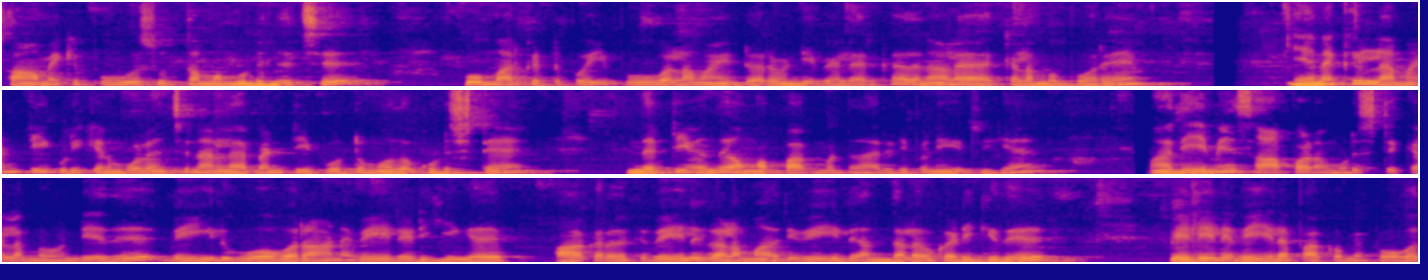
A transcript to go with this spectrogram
சாமிக்கு பூ சுத்தமாக முடிஞ்சிச்சு. பூ மார்க்கெட்டு போய் பூவெல்லாம் வாங்கிட்டு வர வேண்டிய வேலை இருக்குது அதனால் கிளம்ப போகிறேன் எனக்கு லெமன் டீ குடிக்கணும் போல இருந்துச்சு. நான் லெமன் டீ போட்டு மொதல் குடிச்சிட்டேன். இந்த டீ வந்து அவங்க அப்பாவுக்கு மட்டும் தான் ரெடி பண்ணிக்கிட்டு இருக்கேன் மதியமே சாப்பாடை முடிச்சுட்டு கிளம்ப வேண்டியது. வெயில் ஓவரான வெயில் அடிக்குங்க. பார்க்குறதுக்கு வெயில் காலம் மாதிரி வெயில் அந்தளவுக்கு அடிக்குது. வெளியில் வெயிலை பார்க்கவே போக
